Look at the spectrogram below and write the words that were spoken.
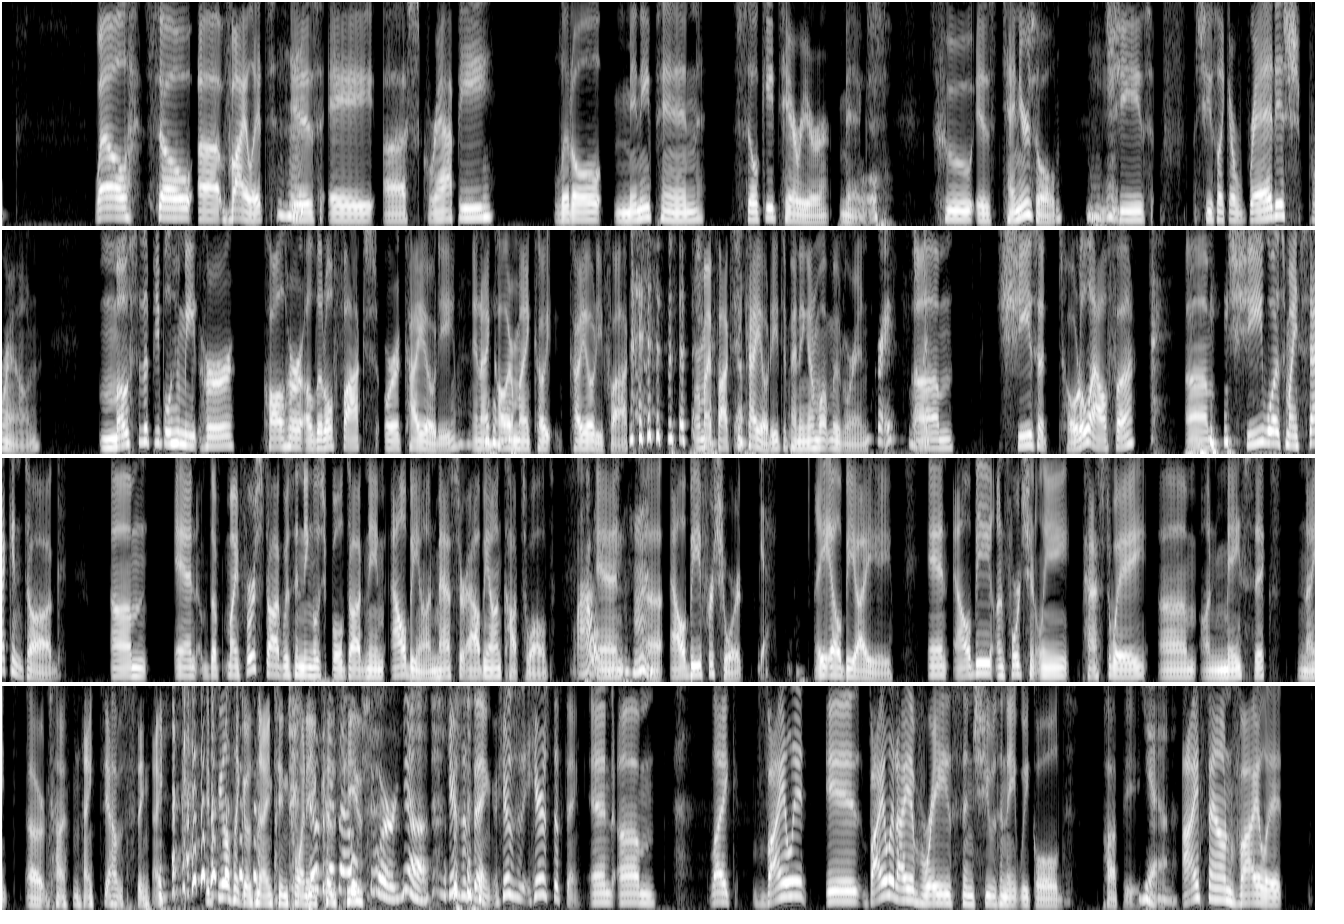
Well, so uh, Violet Mhm. is a uh, scrappy little mini pin silky terrier mix Oh. who is 10 years old. Mhm. She's she's like a reddish brown. Most of the people who meet her call her a little fox or a coyote, and I call her my co- coyote fox or my foxy Yes. coyote, depending on what mood we're in. Great. Um, she's a total alpha. Um, she was my second dog. Um, and the my first dog was an English bulldog named Albion, Master Albion Cotswold, Wow. and Mhm. uh, Albie for short, yes. A L B I E. And Albie unfortunately passed away um, on May sixth, nine, uh, 19, I was saying 19. it feels like it was 1920 Doesn't because he's sure, yeah. here's the thing. Here's here's the thing. And um like Violet is Violet I have raised since she was an 8 week old puppy. Yeah. I found Violet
